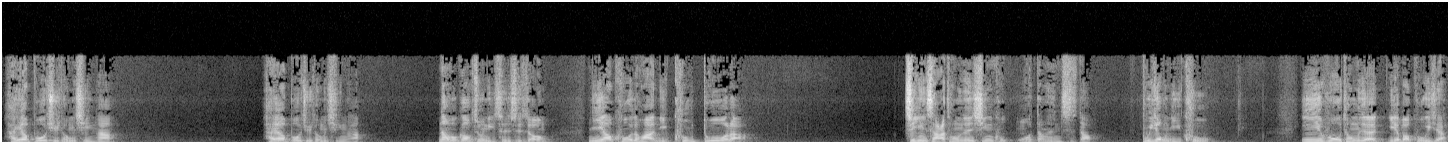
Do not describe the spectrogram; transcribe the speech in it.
还要博取同情啊？还要博取同情啊？那我告诉你，陈时中，你要哭的话，你哭多了。警察同仁辛苦，我当然知道，不用你哭。医护同仁，你要不要哭一下？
